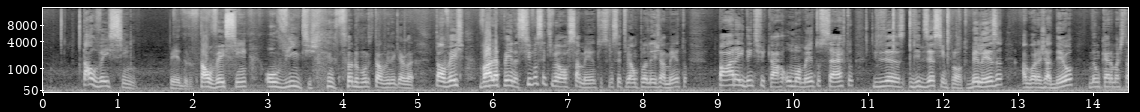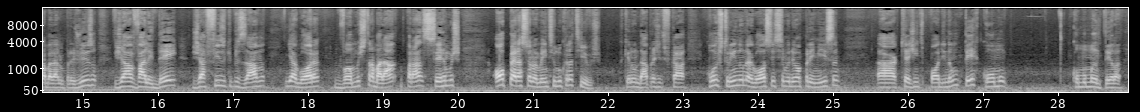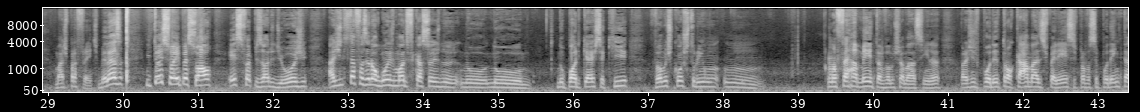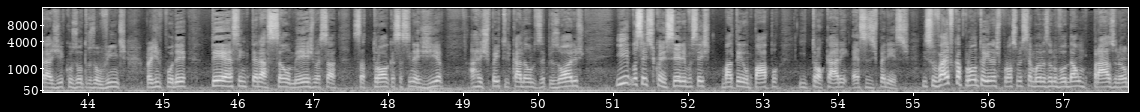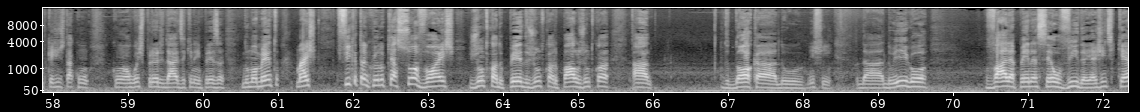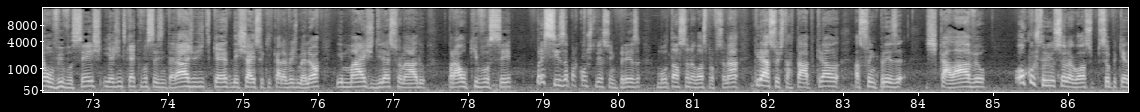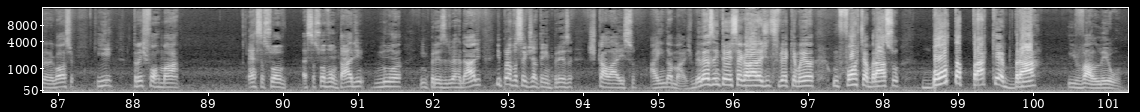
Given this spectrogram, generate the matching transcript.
Talvez sim, Pedro. Talvez sim, ouvintes, todo mundo que está ouvindo aqui agora. Talvez valha a pena, se você tiver um orçamento, se você tiver um planejamento, para identificar o momento certo de dizer, de dizer assim: pronto, beleza, agora já deu, não quero mais trabalhar no prejuízo, já validei, já fiz o que precisava e agora vamos trabalhar para sermos operacionalmente lucrativos. Porque não dá para a gente ficar construindo um negócio em cima de uma premissa ah, que a gente pode não ter como como mantê-la mais para frente, beleza? Então é isso aí, pessoal. Esse foi o episódio de hoje. A gente está fazendo algumas modificações no, no, no, no, podcast aqui. Vamos construir um, um uma ferramenta, vamos chamar assim, né? Para a gente poder trocar mais experiências, para você poder interagir com os outros ouvintes, para a gente poder ter essa interação mesmo, essa, essa troca, essa sinergia a respeito de cada um dos episódios e vocês se conhecerem, vocês baterem um papo e trocarem essas experiências. Isso vai ficar pronto aí nas próximas semanas, eu não vou dar um prazo não, porque a gente está com, com algumas prioridades aqui na empresa no momento, mas fica tranquilo que a sua voz, junto com a do Pedro, junto com a do Paulo, junto com a, a do Doca, do, enfim, da, do Igor, vale a pena ser ouvida. E a gente quer ouvir vocês e a gente quer que vocês interajam, a gente quer deixar isso aqui cada vez melhor e mais direcionado para o que você precisa para construir a sua empresa, botar o seu negócio para funcionar, criar a sua startup, criar a sua empresa escalável ou construir o seu negócio, o seu pequeno negócio e transformar essa sua, essa sua vontade numa empresa de verdade e para você que já tem empresa, escalar isso ainda mais. Beleza? Então é isso aí, galera. A gente se vê aqui amanhã. Um forte abraço, bota pra quebrar e valeu!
